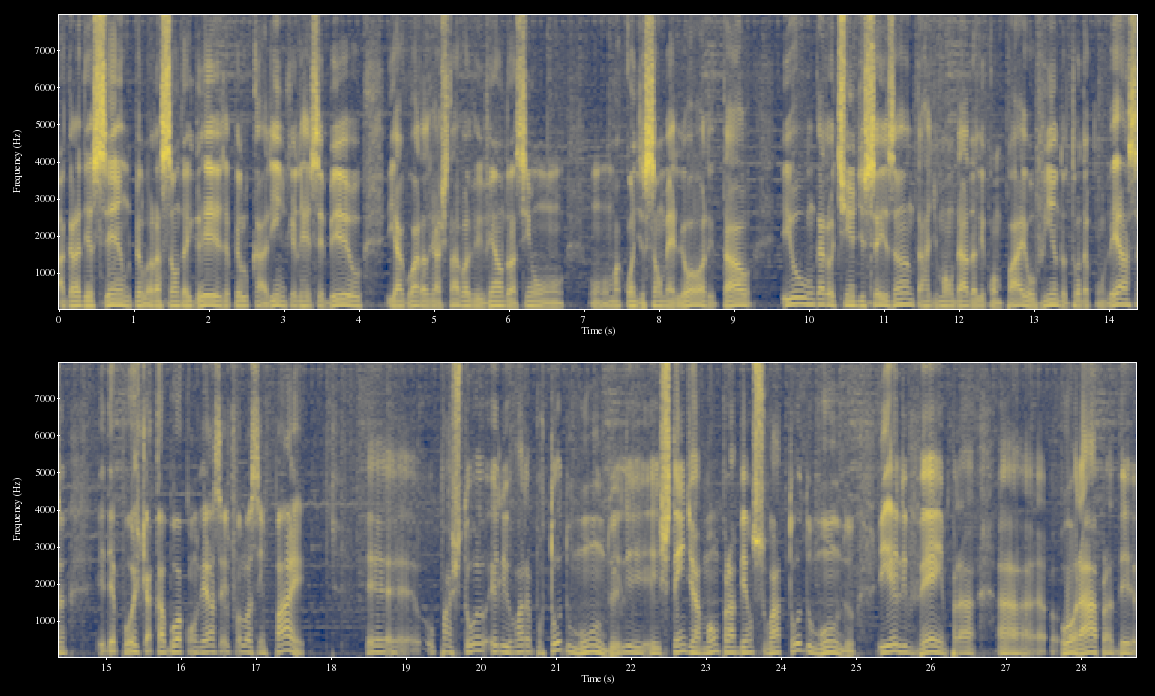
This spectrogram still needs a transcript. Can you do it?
agradecendo pela oração da igreja, pelo carinho que ele recebeu e agora já estava vivendo assim um, um, uma condição melhor e tal. E um garotinho de seis anos estava de mão dada ali com o pai, ouvindo toda a conversa. E depois que acabou a conversa, ele falou assim: pai, é, o pastor ele ora por todo mundo, ele estende a mão para abençoar todo mundo e ele vem para orar para de,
